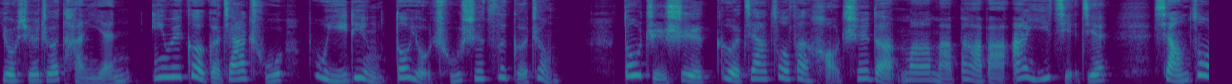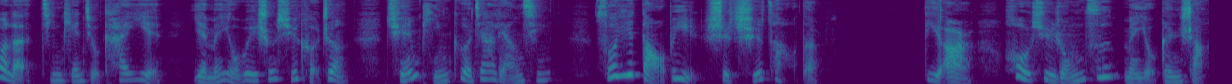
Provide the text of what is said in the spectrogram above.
有学者坦言，因为各个家厨不一定都有厨师资格证。都只是各家做饭好吃的妈妈、爸爸、阿姨、姐姐，想做了今天就开业，也没有卫生许可证，全凭各家良心，所以倒闭是迟早的。第二，后续融资没有跟上。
